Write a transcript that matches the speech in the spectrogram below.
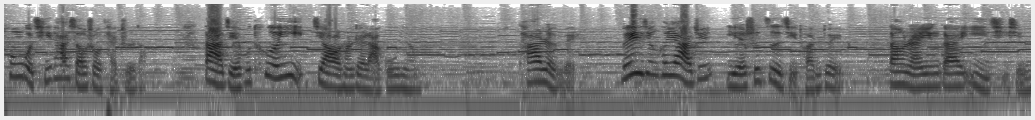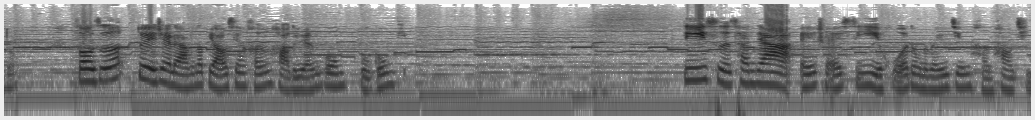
通过其他销售才知道，大姐夫特意叫上这俩姑娘。他认为维京和亚军也是自己团队的，当然应该一起行动，否则对这两个表现很好的员工不公平。第一次参加 HSE 活动的维京很好奇，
